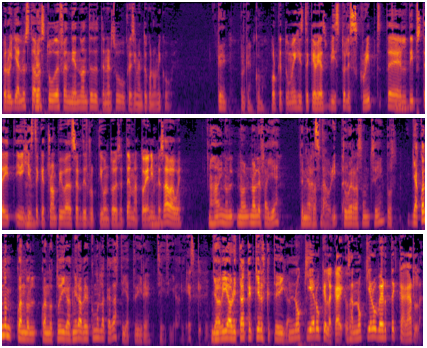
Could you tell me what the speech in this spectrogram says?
Pero ya lo estabas tú defendiendo antes de tener su crecimiento económico, güey. ¿Qué? ¿Por qué? ¿Cómo? Porque tú me dijiste que habías visto el script del Sí. Deep State y dijiste que Trump iba a ser disruptivo en todo ese tema. Todavía ni empezaba, güey. Ajá, y no, no, no le fallé. Tenía Hasta razón. ahorita. Tuve razón, sí. Pues ya cuando, cuando, cuando tú digas, mira, ve cómo la cagaste, ya te diré. Sí, sí, ya. Es que Ya vi, ahorita, ¿qué quieres que te diga? no quiero que la cague. O sea, no quiero verte cagarla.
